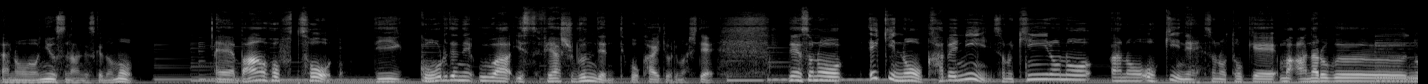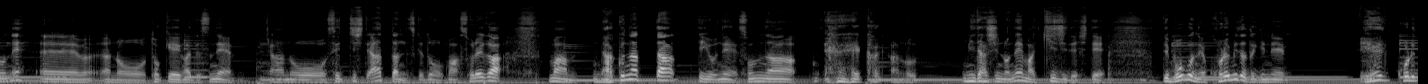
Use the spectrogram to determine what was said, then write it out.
あの、ニュースなんですけども、えー、バーンホフツォー Die Goldene Uhr ist verschwunden ってこう書いておりまして、で、その駅の壁にその金色のあの大きいね、その時計、まあアナログのね、えー、あの時計がですね、あの設置してあったんですけど、まあそれが、まあなくなったっていうね、そんな あの見出しのね、まあ記事でして、で、僕ね、これ見た時ね、えこれ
